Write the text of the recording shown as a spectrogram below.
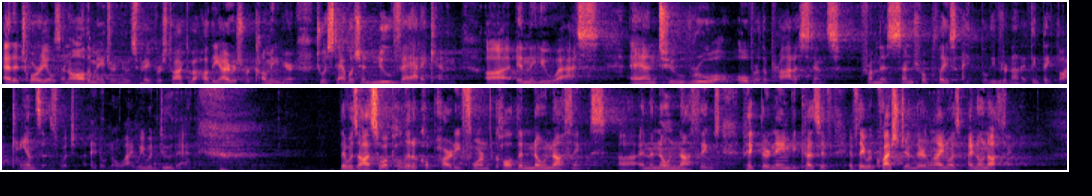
Editorials in all the major newspapers talked about how the Irish were coming here to establish a new Vatican uh, in the U.S. and to rule over the Protestants from this central place. I, believe it or not, I think they thought Kansas, which I don't know why we would do that. There was also a political party formed called the Know Nothings. Uh, and the Know Nothings picked their name because if, if they were questioned, their line was, I know nothing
